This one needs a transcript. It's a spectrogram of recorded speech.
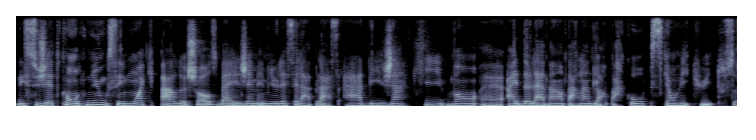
des sujets de contenu où c'est moi qui parle de choses, ben j'aimais mieux laisser la place à des gens qui vont euh, être de l'avant en parlant de leur parcours puis ce qu'ils ont vécu et tout ça.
